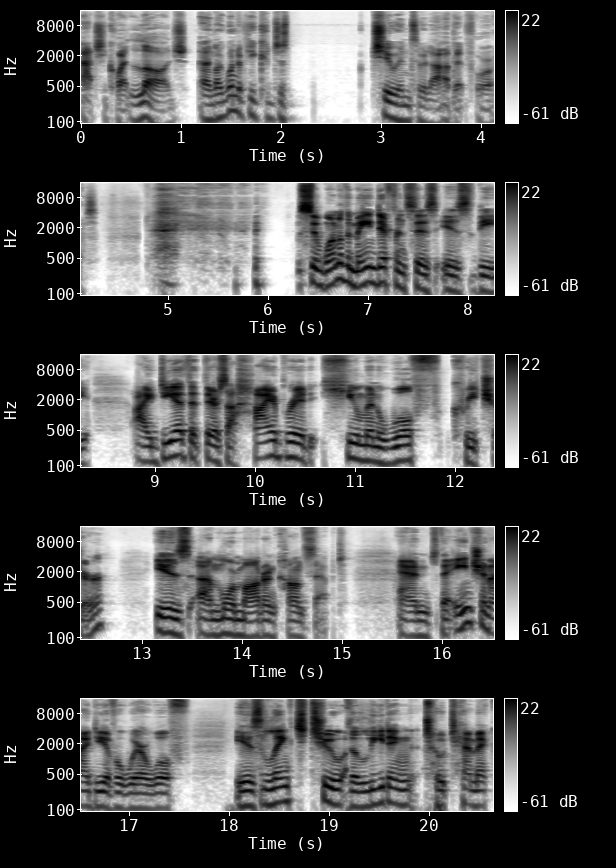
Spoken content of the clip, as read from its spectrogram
actually quite large. And I wonder if you could just chew into that a bit for us. so, one of the main differences is the idea that there's a hybrid human wolf creature is a more modern concept. And the ancient idea of a werewolf is linked to the leading totemic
